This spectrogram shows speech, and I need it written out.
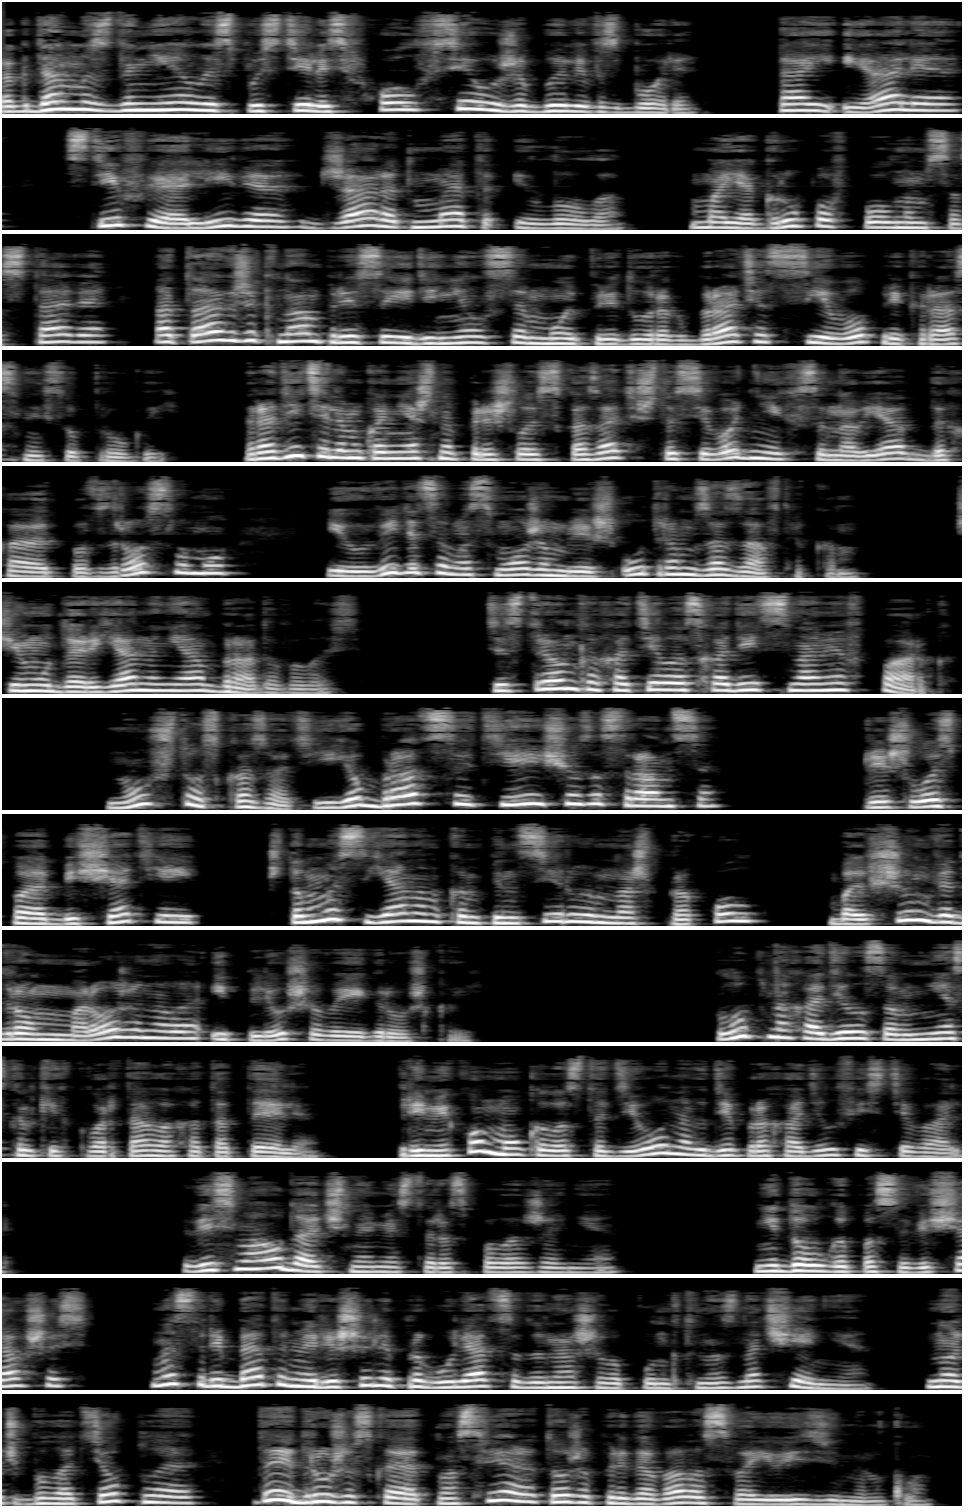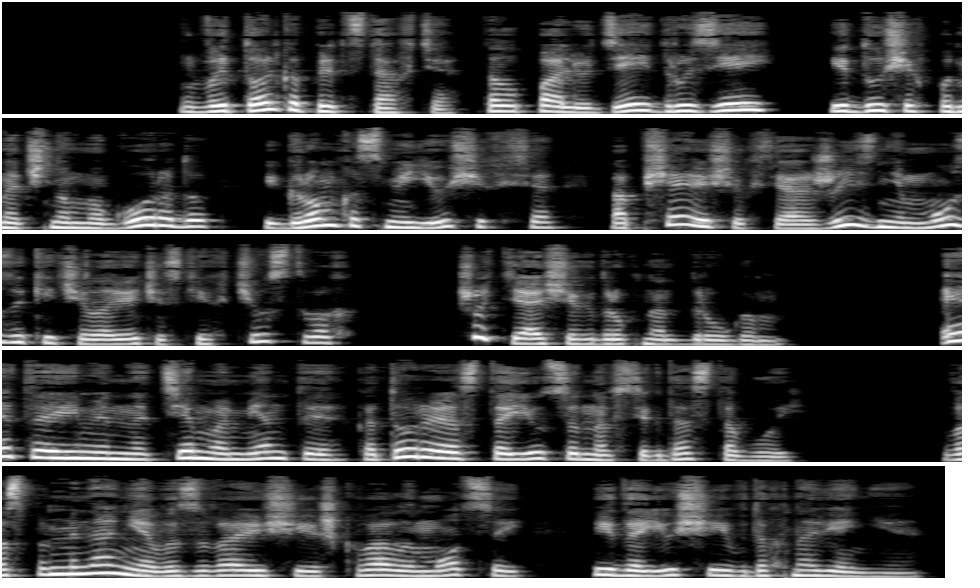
Когда мы с Даниэлой спустились в холл, все уже были в сборе. Тай и Алия, Стив и Оливия, Джаред, Мэтт и Лола моя группа в полном составе, а также к нам присоединился мой придурок-братец с его прекрасной супругой. Родителям, конечно, пришлось сказать, что сегодня их сыновья отдыхают по-взрослому, и увидеться мы сможем лишь утром за завтраком, чему Дарьяна не обрадовалась. Сестренка хотела сходить с нами в парк. Ну, что сказать, ее братцы те еще засранцы. Пришлось пообещать ей, что мы с Яном компенсируем наш прокол большим ведром мороженого и плюшевой игрушкой. Клуб находился в нескольких кварталах от отеля, прямиком около стадиона, где проходил фестиваль. Весьма удачное месторасположение. Недолго посовещавшись, мы с ребятами решили прогуляться до нашего пункта назначения. Ночь была теплая, да и дружеская атмосфера тоже придавала свою изюминку. Вы только представьте, толпа людей, друзей идущих по ночному городу и громко смеющихся, общающихся о жизни, музыке, человеческих чувствах, шутящих друг над другом. Это именно те моменты, которые остаются навсегда с тобой. Воспоминания, вызывающие шквал эмоций и дающие вдохновение.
